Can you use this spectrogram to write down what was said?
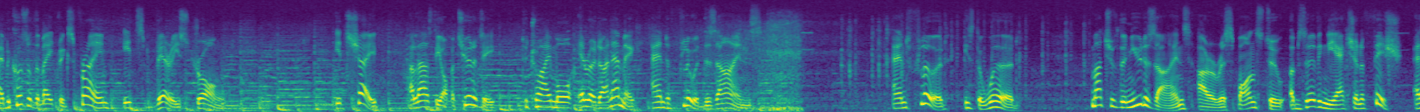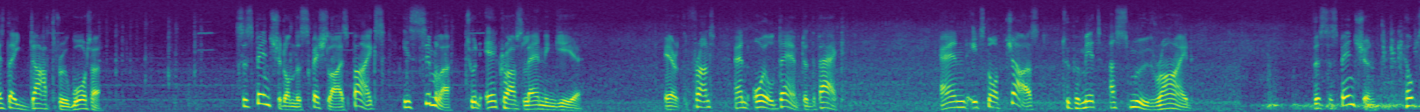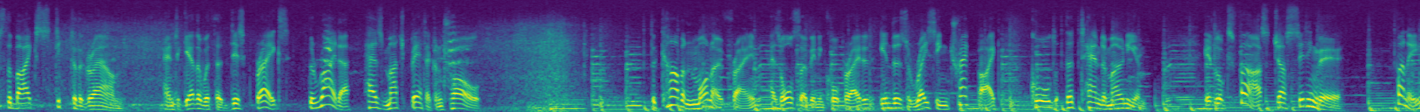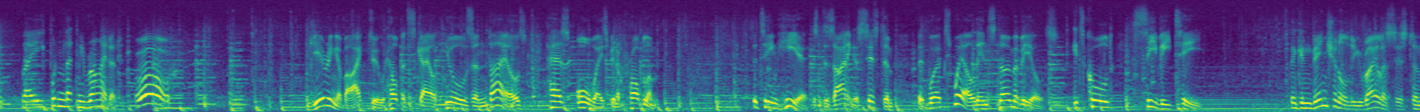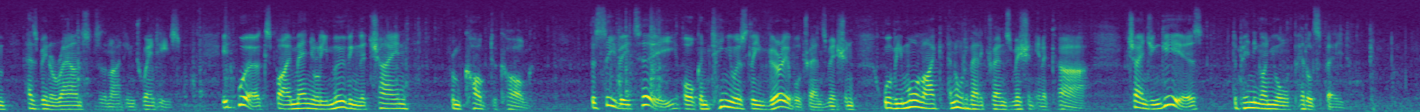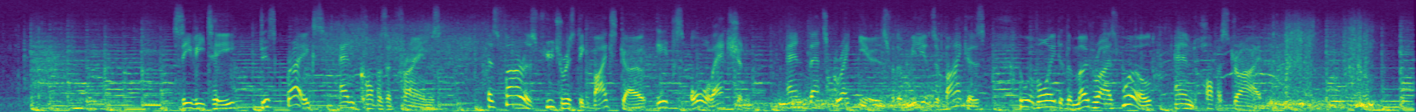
and because of the matrix frame, it's very strong. Its shape allows the opportunity to try more aerodynamic and fluid designs. And fluid is the word. Much of the new designs are a response to observing the action of fish as they dart through water. Suspension on the specialised bikes is similar to an aircraft's landing gear. Air at the front and oil damped at the back. And it's not just to permit a smooth ride. The suspension helps the bike stick to the ground. And together with the disc brakes, the rider has much better control. The carbon monoframe has also been incorporated in this racing track bike called the Tandemonium. It looks fast just sitting there. Funny, they wouldn't let me ride it. Whoa! Gearing a bike to help it scale hills and dales has always been a problem. The team here is designing a system that works well in snowmobiles. It's called CVT. The conventional derailleur system has been around since the 1920s. It works by manually moving the chain from cog to cog. The CVT, or continuously variable transmission, will be more like an automatic transmission in a car, changing gears depending on your pedal speed. CVT, disc brakes and composite frames. As far as futuristic bikes go, it's all action. And that's great news for the millions of bikers who avoid the motorised world and hop astride.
